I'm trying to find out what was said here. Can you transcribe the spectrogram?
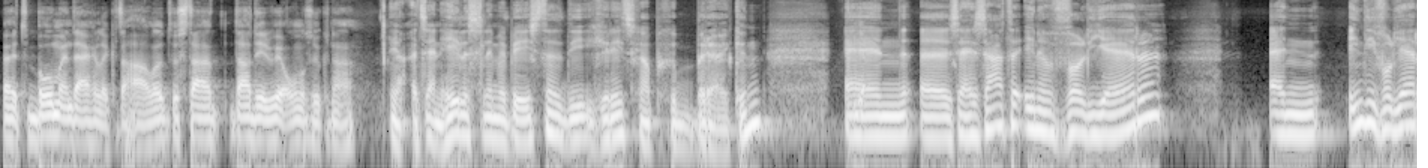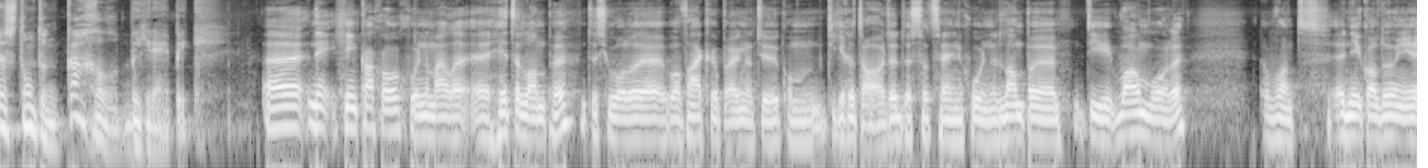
uit bomen en dergelijke te halen. Dus daar, daar deden we onderzoek naar. Ja, het zijn hele slimme beesten die gereedschap gebruiken. En ja. uh, zij zaten in een volière. En in die volière stond een kachel, begrijp ik. Uh, nee, geen kachel, gewoon normale uh, hittelampen. Dus die worden wel vaker gebruikt natuurlijk om dieren te houden. Dus dat zijn gewoon lampen die warm worden. Want Nieuw-Caledonië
